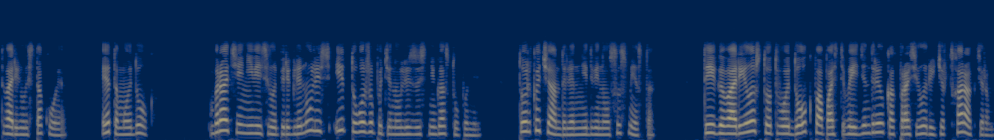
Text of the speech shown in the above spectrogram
творилось такое. Это мой долг». Братья невесело переглянулись и тоже потянулись за снегоступами. Только Чандалин не двинулся с места. «Ты говорила, что твой долг попасть в Эйдендрил, как просил Ричард с характером.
